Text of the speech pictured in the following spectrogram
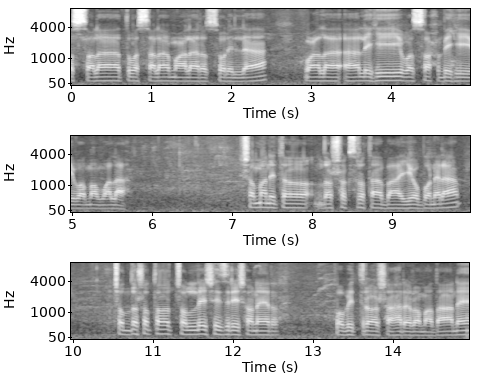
والصلاة والسلام على رسول الله وعلى آله وصحبه ومن والاه সম্মানিত দর্শক শ্রোতা বা ইয় বোনেরা, চোদ্দোশত চল্লিশ হিজরি সনের পবিত্র শাহরে রমাদানে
